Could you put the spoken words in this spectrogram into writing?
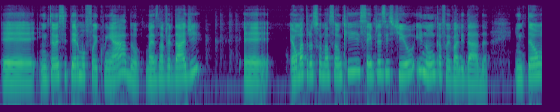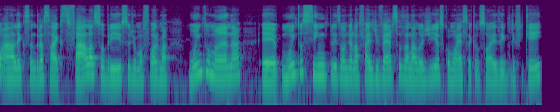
É, então, esse termo foi cunhado, mas, na verdade, é, é uma transformação que sempre existiu e nunca foi validada. Então, a Alexandra Sachs fala sobre isso de uma forma muito humana, é, muito simples, onde ela faz diversas analogias, como essa que eu só exemplifiquei.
